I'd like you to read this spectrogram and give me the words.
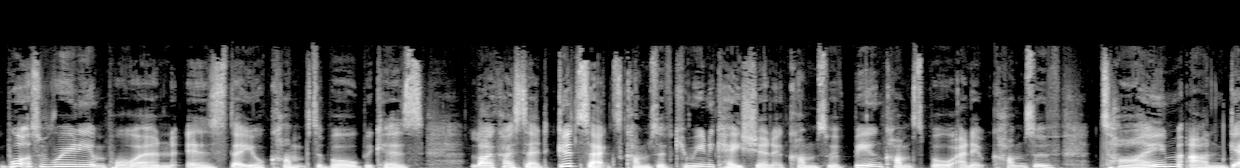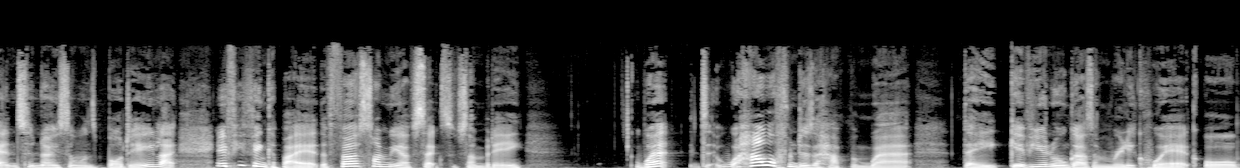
what's really important is that you're comfortable because like i said good sex comes with communication it comes with being comfortable and it comes with time and getting to know someone's body. Like if you think about it the first time you have sex with somebody where how often does it happen where they give you an orgasm really quick or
